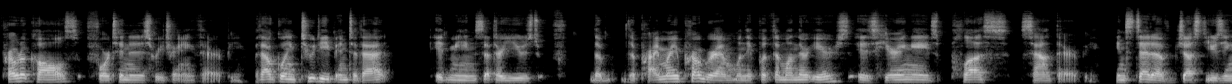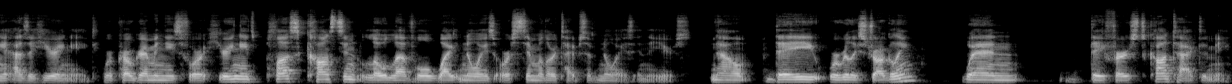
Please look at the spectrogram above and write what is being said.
protocols for tinnitus retraining therapy. Without going too deep into that, it means that they're used the the primary program when they put them on their ears is hearing aids plus sound therapy instead of just using it as a hearing aid. We're programming these for hearing aids plus constant low level white noise or similar types of noise in the ears. Now, they were really struggling when they first contacted me.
